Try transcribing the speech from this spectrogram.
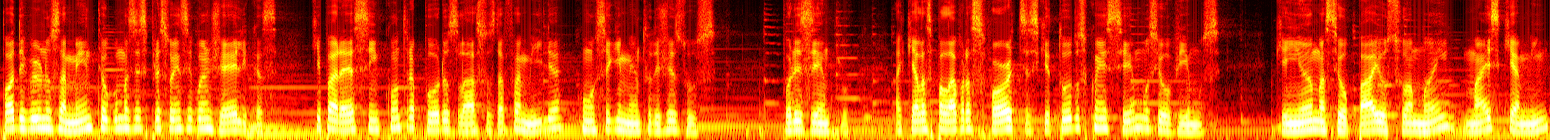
pode vir-nos à mente algumas expressões evangélicas que parecem contrapor os laços da família com o seguimento de Jesus. Por exemplo, aquelas palavras fortes que todos conhecemos e ouvimos: Quem ama seu pai ou sua mãe mais que a mim,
